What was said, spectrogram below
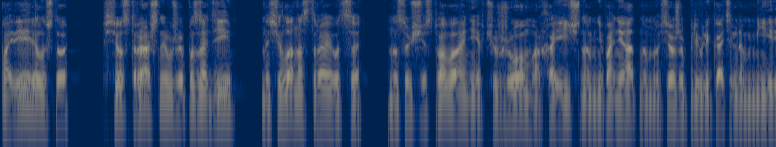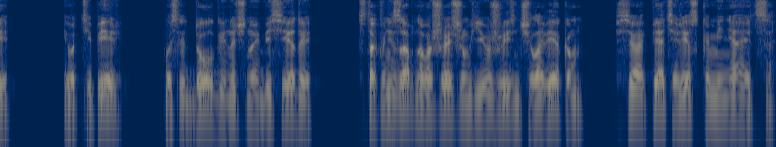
Поверила, что все страшное уже позади, начала настраиваться на существование в чужом, архаичном, непонятном, но все же привлекательном мире. И вот теперь, после долгой ночной беседы с так внезапно вошедшим в ее жизнь человеком, все опять резко меняется,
